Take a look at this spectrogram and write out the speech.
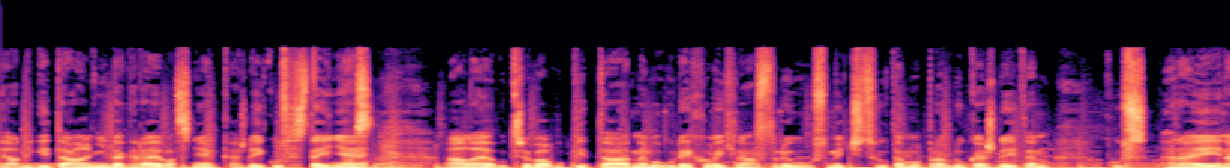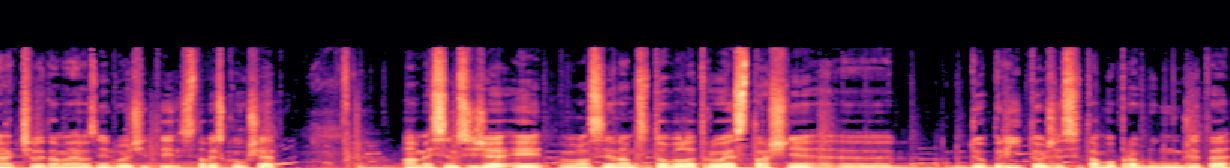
eh, a digitální, tak hraje vlastně každý kus stejně. Jasně. Ale u třeba u kytar nebo u dechových nástrojů, u smyčců, tam opravdu každý ten kus hraje jinak, čili tam je hrozně důležité si to vyzkoušet. A myslím si, že i vlastně v rámci toho veletrhu je strašně e, dobrý to, že si tam opravdu můžete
